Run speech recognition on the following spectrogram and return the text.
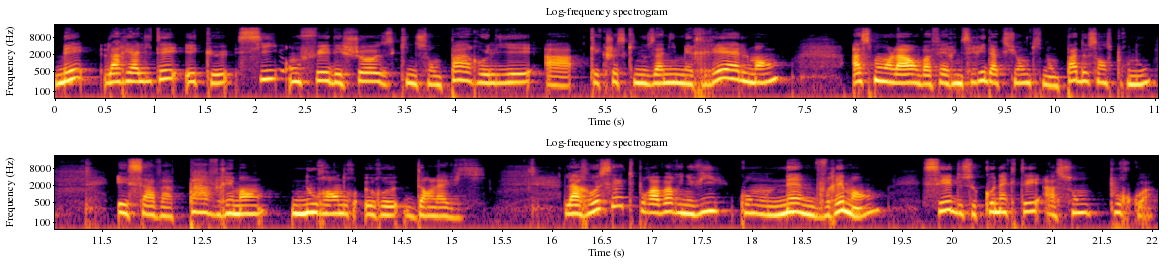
mais la réalité est que si on fait des choses qui ne sont pas reliées à quelque chose qui nous anime réellement, à ce moment-là, on va faire une série d'actions qui n'ont pas de sens pour nous et ça va pas vraiment nous rendre heureux dans la vie. La recette pour avoir une vie qu'on aime vraiment, c'est de se connecter à son pourquoi.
